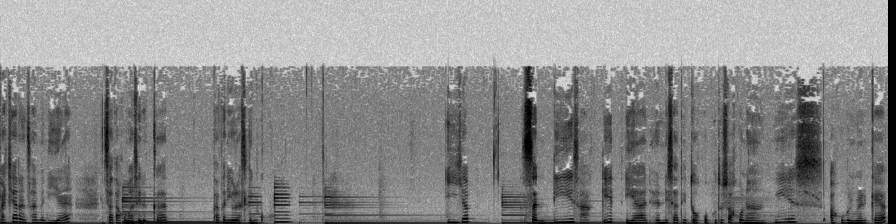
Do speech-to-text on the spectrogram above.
pacaran sama dia saat aku masih deket ternyata dia udah selingkuh. Iya sedih sakit iya. Dan di saat itu aku putus aku nangis. Aku bener-bener kayak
